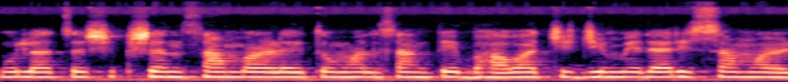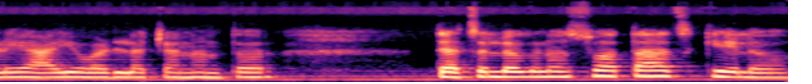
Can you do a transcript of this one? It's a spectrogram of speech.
मुलाचं शिक्षण सांभाळलं आहे तुम्हाला सांगते भावाची जिम्मेदारी सांभाळली आईवडिलाच्या नंतर. त्याचं लग्न स्वतःच केलं.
